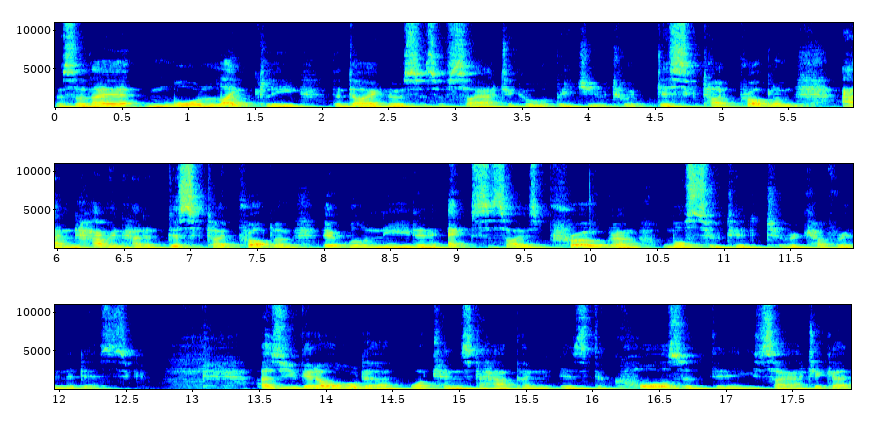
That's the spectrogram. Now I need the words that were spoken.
And so they're more likely the diagnosis of sciatica will be due to a disc type problem. And having had a disc type problem, it will need an exercise program more suited to recovering the disc. As you get older, what tends to happen is the cause of the sciatica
